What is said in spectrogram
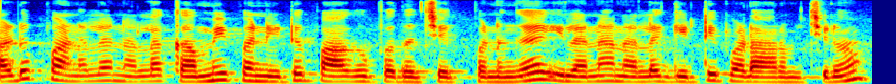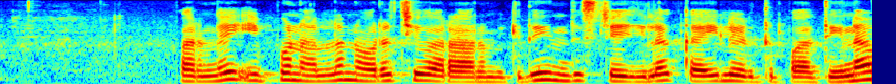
அடுப்பானலை நல்லா கம்மி பண்ணிவிட்டு பாகுப்பதம் செக் பண்ணுங்கள் இல்லைனா நல்லா கெட்டிப்பட ஆரம்பிச்சிடும். பாருங்கள் இப்போ நல்லா நுரைச்சி வர ஆரம்பிக்குது. இந்த ஸ்டேஜில் கையில் எடுத்து பார்த்திங்கன்னா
